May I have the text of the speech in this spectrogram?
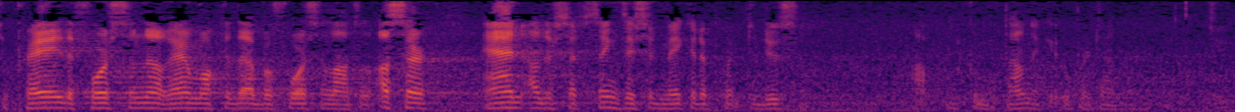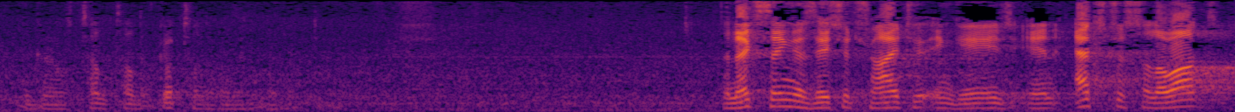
To pray the four sunnah, ghair muqtada, before Salatul Asr, and other such things, they should make it a point to do so. The girls, tell, tell them, go tell them. The next thing is they should try to engage in extra salawat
